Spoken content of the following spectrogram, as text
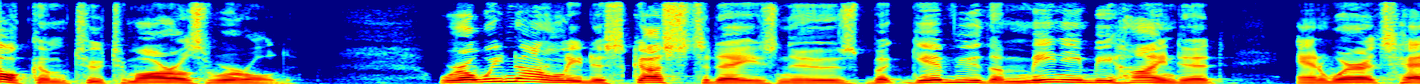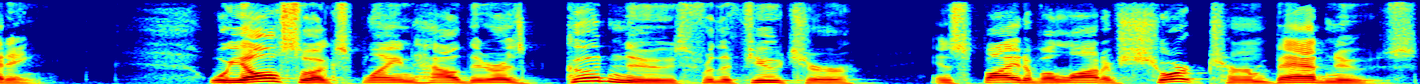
Welcome to Tomorrow's World, where we not only discuss today's news, but give you the meaning behind it and where it's heading. We also explain how there is good news for the future in spite of a lot of short term bad news.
